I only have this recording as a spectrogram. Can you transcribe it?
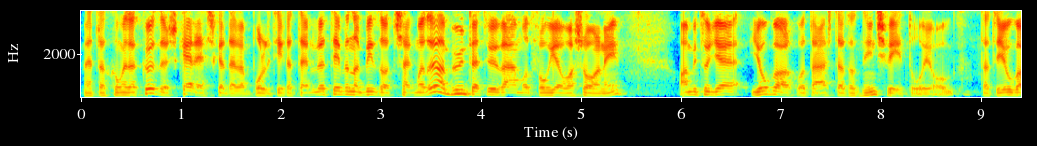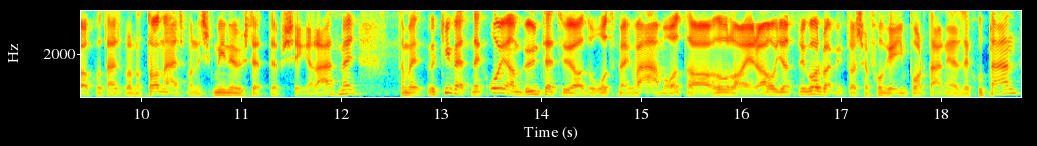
mert akkor majd a közös kereskedelem politika területében a bizottság majd olyan büntetővámot fog javasolni, amit ugye jogalkotás, tehát ott nincs vétójog, tehát a jogalkotásban, a tanácsban is minősített többséggel átmegy, tehát kivetnek olyan büntetőadót, meg vámot a olajra, hogy azt még Orbán Viktor se fogja importálni ezek után.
